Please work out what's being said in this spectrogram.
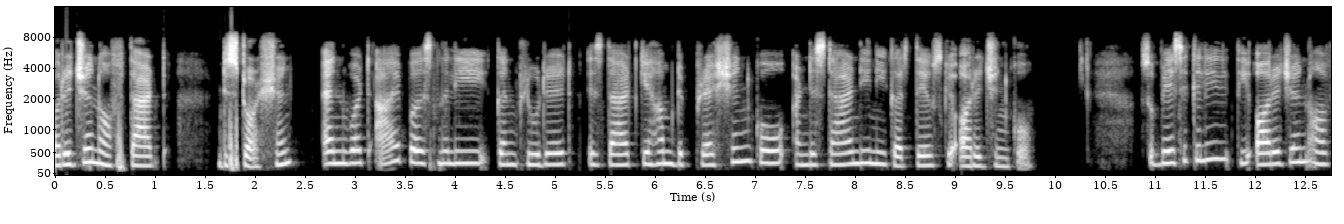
origin of that distortion and what I personally concluded is that کہ ہم ڈپریشن کو انڈرسٹینڈ ہی نہیں کرتے اس کے اوریجن کو so basically the origin of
